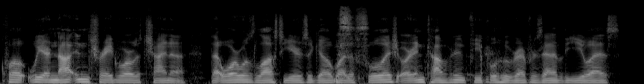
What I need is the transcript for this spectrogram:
"Quote: We are not in trade war with China. That war was lost years ago by the foolish or incompetent people who represented the U.S.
